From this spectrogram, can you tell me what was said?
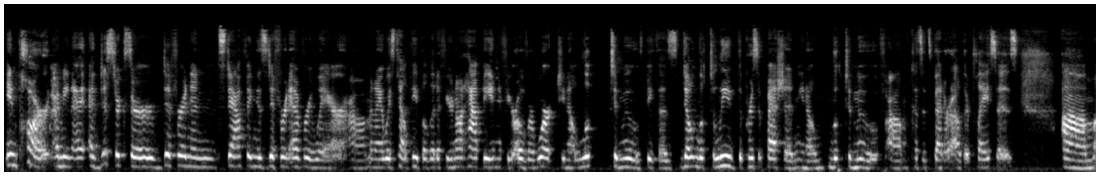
in part, I mean, I, I, districts are different and staffing is different everywhere. Um, and I always tell people that if you're not happy and if you're overworked, you know, look to move because don't look to leave the profession, you know, look to move because um, it's better other places. Um,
